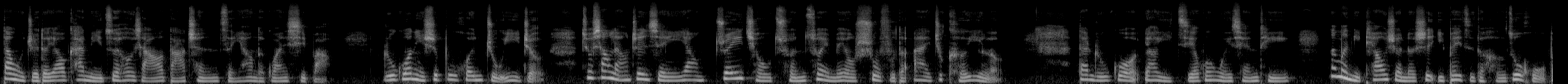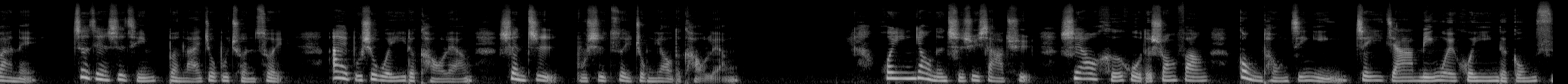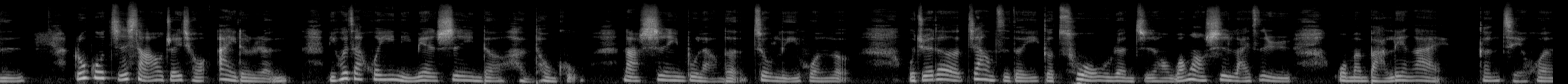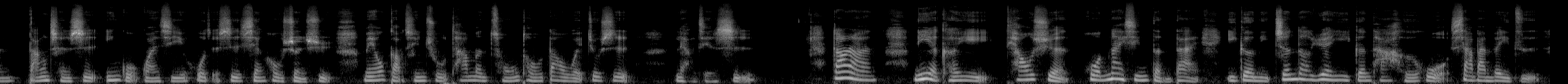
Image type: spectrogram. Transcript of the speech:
但我觉得要看你最后想要达成怎样的关系吧。如果你是不婚主义者，就像梁振贤一样，追求纯粹没有束缚的爱就可以了。但如果要以结婚为前提，那么你挑选的是一辈子的合作伙伴，呢，这件事情本来就不纯粹。爱不是唯一的考量，甚至不是最重要的考量。婚姻要能持续下去，是要合伙的双方共同经营这一家名为婚姻的公司。如果只想要追求爱的人，你会在婚姻里面适应得很痛苦，那适应不良的就离婚了。我觉得这样子的一个错误认知哦，往往是来自于我们把恋爱。跟结婚当成是因果关系，或者是先后顺序，没有搞清楚，他们从头到尾就是两件事。当然，你也可以挑选或耐心等待一个你真的愿意跟他合伙下半辈子。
